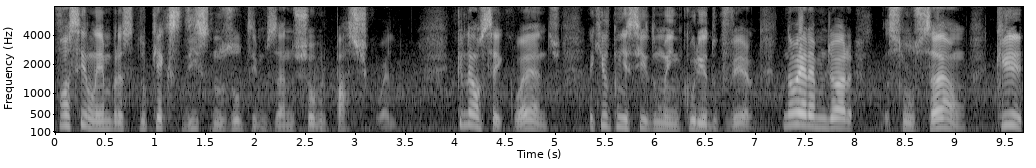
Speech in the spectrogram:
você lembra-se do que é que se disse nos últimos anos sobre Passos Coelho? Que não sei quantos, aquilo tinha sido uma incúria do governo, não era a melhor solução, que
